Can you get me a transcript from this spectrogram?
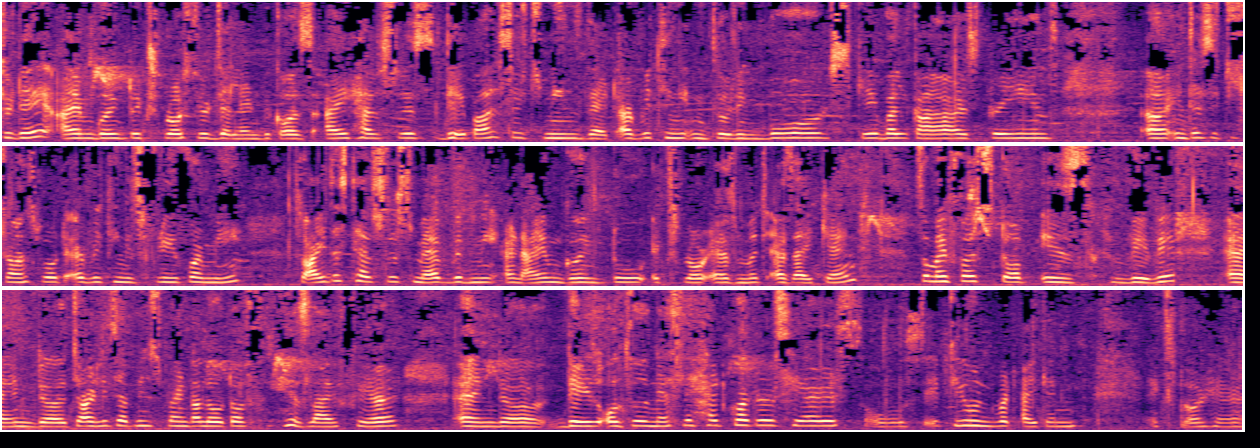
today I am going to explore Switzerland because I have Swiss Day Pass which means that everything including boats, cable cars, trains, uh, intercity transport, everything is free for me. So I just have Swiss map with me and I am going to explore as much as I can. So my first stop is Vevey and uh, Charlie Chaplin spent a lot of his life here and uh, there is also Nestle headquarters here. So stay tuned but I can explore here.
